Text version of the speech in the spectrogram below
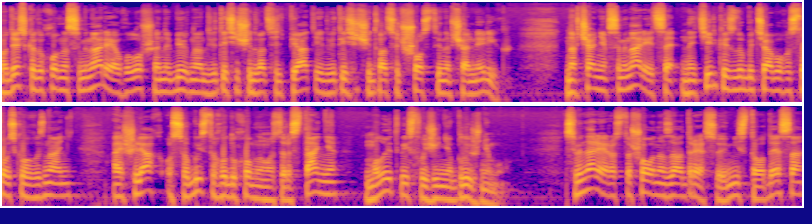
Одеська духовна семінарія оголошує набір на 2025-2026 навчальний рік. Навчання в семінарії це не тільки здобуття богословського знань, а й шлях особистого духовного зростання, молитви і служіння ближньому. Семінарія розташована за адресою міста Одеса,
